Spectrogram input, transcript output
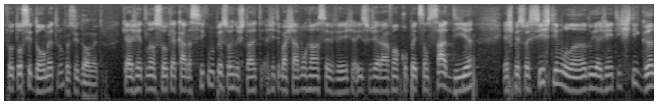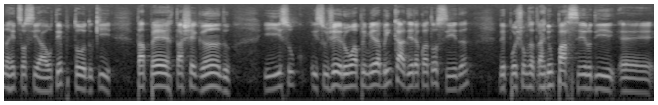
foi o torcidômetro Torcidômetro. que a gente lançou que a cada 5 mil pessoas no estádio a gente baixava um real na cerveja, isso gerava uma competição sadia e as pessoas se estimulando e a gente instigando na rede social o tempo todo que tá perto, tá chegando e isso, isso gerou uma primeira brincadeira com a torcida. Depois fomos atrás de um parceiro de eh,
